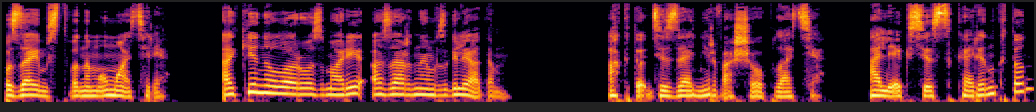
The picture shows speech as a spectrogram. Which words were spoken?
позаимствованном у матери, окинула Розмари озорным взглядом. «А кто дизайнер вашего платья? Алексис Кэррингтон?»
